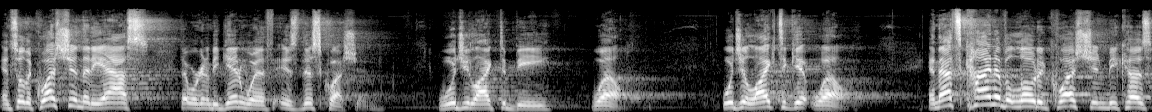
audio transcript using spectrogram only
And so the question that he asks that we're going to begin with is this question Would you like to be well? Would you like to get well? And that's kind of a loaded question because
